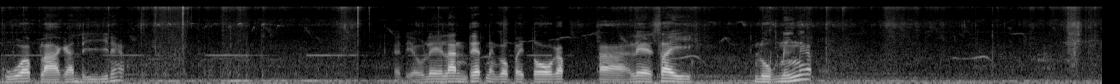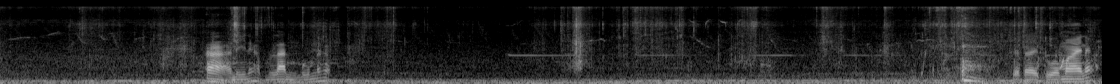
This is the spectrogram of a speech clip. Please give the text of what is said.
หัวปลากระดีนะครับเดี๋ยวเล่ลั่นเท็ดนั่นก็ไปโตอกับอ่าเล่ใส่ลูกหนึ่งนะครับอ่านนี่นะครับลั่นผมนะครับจะได้ตัวไม้นะ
